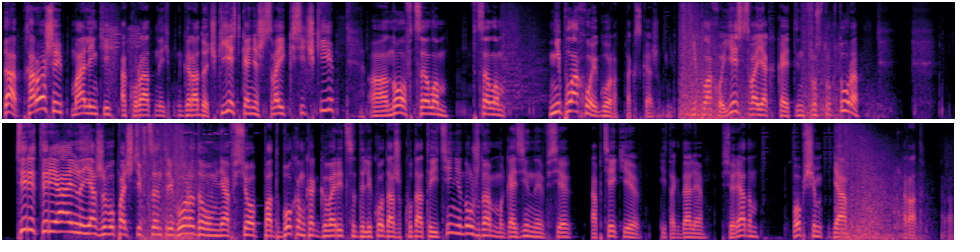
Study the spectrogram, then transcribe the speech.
Да, хороший, маленький, аккуратный городочек. Есть, конечно, свои косячки, а, но в целом, в целом неплохой город, так скажем. Неплохой. Есть своя какая-то инфраструктура. Территориально я живу почти в центре города. У меня все под боком, как говорится, далеко даже куда-то идти не нужно. Магазины, все аптеки и так далее. Все рядом. В общем, я рад. Рад.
